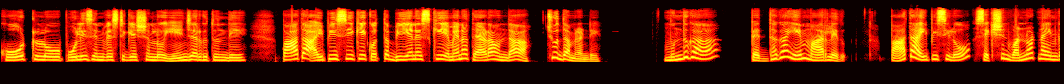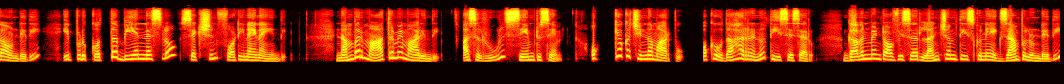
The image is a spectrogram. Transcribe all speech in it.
కోర్టులో పోలీస్ ఇన్వెస్టిగేషన్లో ఏం జరుగుతుంది? పాత ఐపీసీకి కొత్త బిఎన్ఎస్కి ఏమైనా తేడా ఉందా? చూద్దాం రండి. ముందుగా పెద్దగా ఏం మారలేదు. పాత ఐపీసీలో సెక్షన్ వన్ నాట్ నైన్గా ఉండేది. ఇప్పుడు కొత్త బిఎన్ఎస్లో సెక్షన్ 49 అయింది నంబర్ మాత్రమే మారింది. అసలు రూల్స్ సేమ్ టు సేమ్. ఒక్కొక్క చిన్న మార్పు ఒక ఉదాహరణను తీసేశారు. గవర్నమెంట్ ఆఫీసర్ లంచం తీసుకునే ఎగ్జాంపుల్ ఉండేది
